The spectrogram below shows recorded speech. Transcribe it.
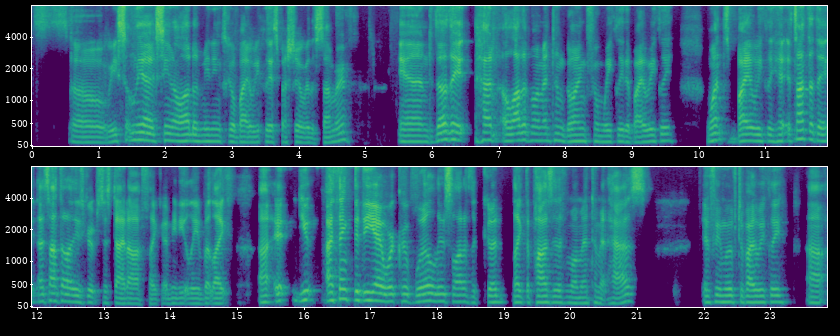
So recently I've seen a lot of meetings go bi-weekly, especially over the summer. And though they had a lot of momentum going from weekly to bi-weekly, once bi-weekly hit, it's not that they, it's not that all these groups just died off like immediately, but like uh, it, you, I think the DEI work group will lose a lot of the good, like the positive momentum it has if we move to bi-weekly. Uh,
